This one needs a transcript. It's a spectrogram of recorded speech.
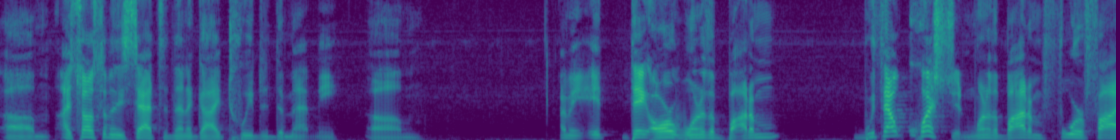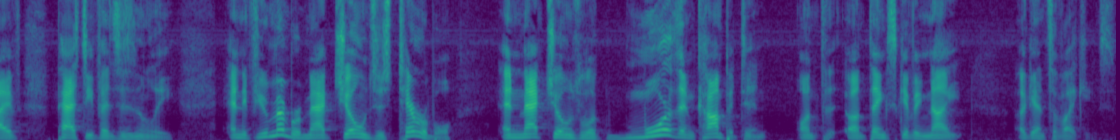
Um, I saw some of these stats, and then a guy tweeted them at me. Um, I mean, it. They are one of the bottom, without question, one of the bottom four or five pass defenses in the league. And if you remember, Mac Jones is terrible, and Mac Jones looked more than competent on th- on Thanksgiving night against the Vikings.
